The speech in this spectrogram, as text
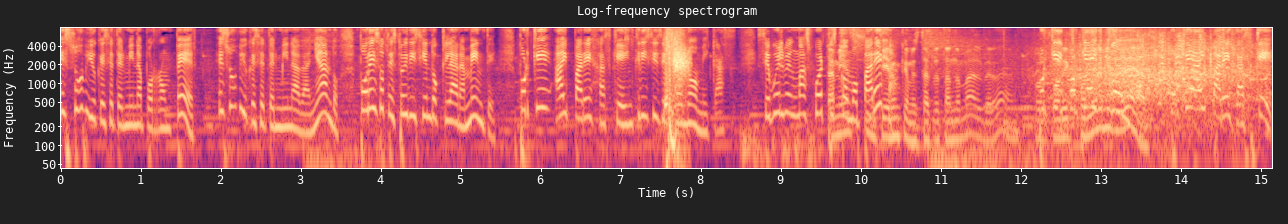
es obvio que se termina por romper, es obvio que se termina dañando. Por eso te estoy diciendo claramente, ¿por qué hay parejas que en crisis económicas se vuelven más fuertes También como pareja? que me está tratando mal, ¿verdad? Por, ¿Por qué, por por qué hay, exponer mis cómo? ideas. ¿Por qué hay parejas que,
